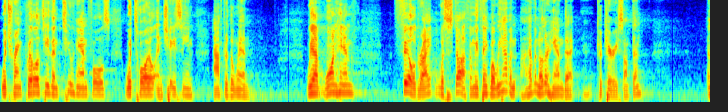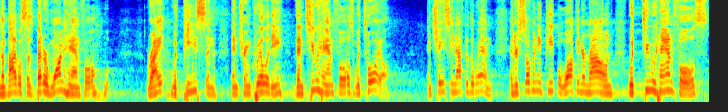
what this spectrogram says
with tranquility than two handfuls with toil and chasing after the wind. We have one hand filled, right, with stuff, and we think, well, we have, an, have another hand that could carry something. And the Bible says, Better one handful, right, with peace and, and tranquility than two handfuls with toil and chasing after the wind. And there's so many people walking around with two handfuls,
